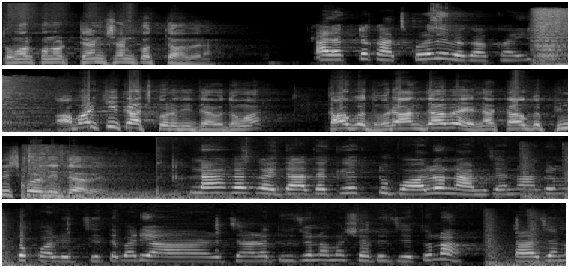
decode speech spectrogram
তোমার কোনো টেনশন করতে হবে না। আর একটা কাজ করে দেবে কাকাই। আবার কি কাজ করে দিতে হবে তোমার? কাউকে ধরে আনতে হবে না কাউকে ফিনিশ করে দিতে হবে? না কাকাই দাদাকে একটু বলো না আমি যেন আগের মতো কলেজ যেতে পারি আর যারা দুজন আমার সাথে যেত না তারা যেন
